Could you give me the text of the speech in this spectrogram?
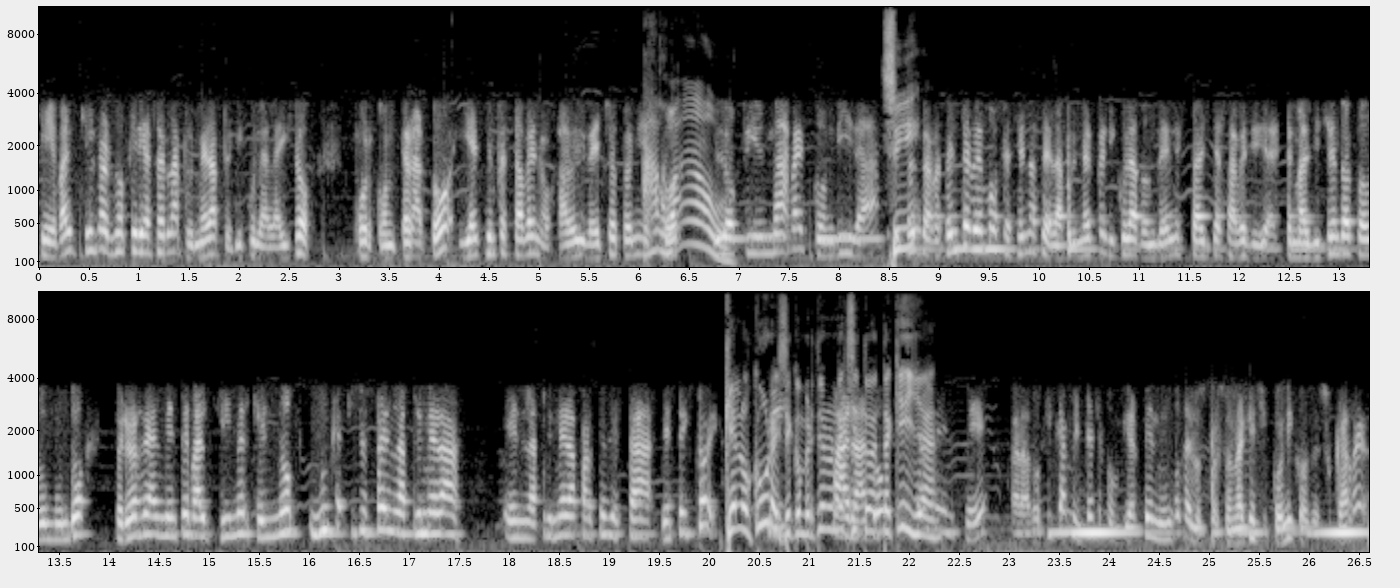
que Val Kilmer no quería hacer la primera película la hizo por contrato y él siempre estaba enojado y de hecho Tony Ah, Scott lo filmaba escondida Sí. entonces, de repente vemos escenas de la primera película donde él está, ya sabes, y, este, maldiciendo a todo el mundo, pero es realmente Val Kilmer que no nunca quiso estar en la primera en la primera parte de esta de esta historia. Qué locura, y se convirtió en un éxito de taquilla. Paradójicamente se convierte en uno de los personajes icónicos de su carrera.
